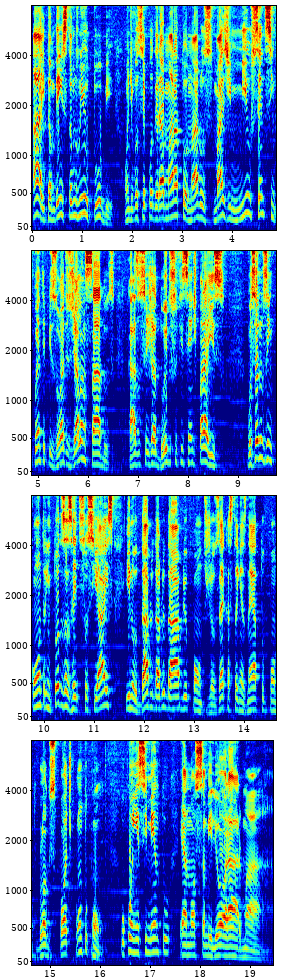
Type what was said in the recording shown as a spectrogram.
Ah, e também estamos no YouTube, onde você poderá maratonar os mais de 1150 episódios já lançados, caso seja doido o suficiente para isso. Você nos encontra em todas as redes sociais e no www.josecastanhasneto.blogspot.com. O conhecimento é a nossa melhor arma.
